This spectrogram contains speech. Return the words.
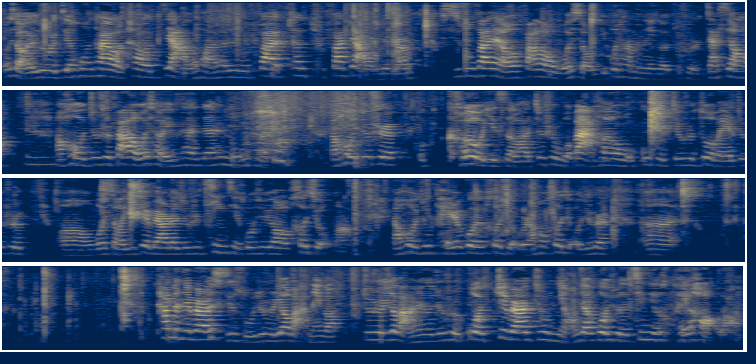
我小姨就是结婚，她要她要嫁的话，她就是发她发嫁我们那边儿习俗发嫁然后发到我小姨夫他们那个就是家乡，嗯然后就是发到我小姨夫他们家是农村嘛，然后就是我可有意思了，就是我爸和我姑父就是作为就是呃我小姨这边儿的就是亲戚过去要喝酒嘛，然后就陪着过去喝酒，然后喝酒就是呃。他们那边儿的习俗就是要把那个，就是要把那个，就是过这边儿就是娘家过去的亲戚陪好了，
